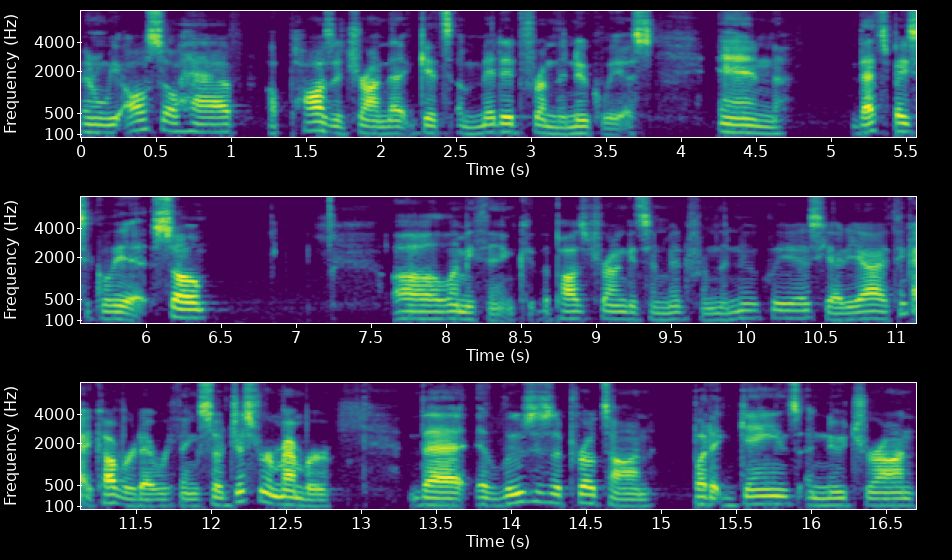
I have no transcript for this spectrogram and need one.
and we also have a positron that gets emitted from the nucleus and that's basically it. So uh, let me think. The positron gets emitted from the nucleus, yada yada. I think I covered everything. So just remember that it loses a proton but it gains a neutron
